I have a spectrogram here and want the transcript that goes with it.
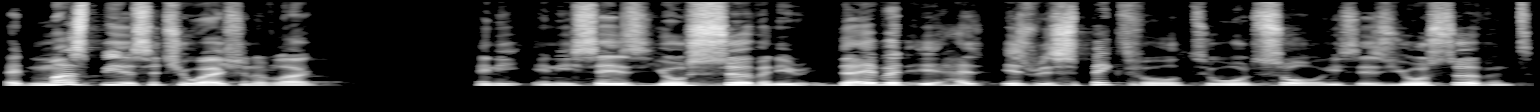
It must be a situation of like, and he, and he says, Your servant. He, David has, is respectful towards Saul. He says, Your servant,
